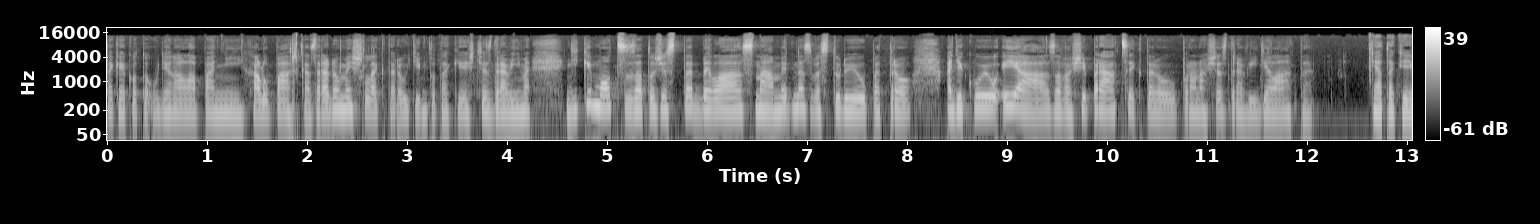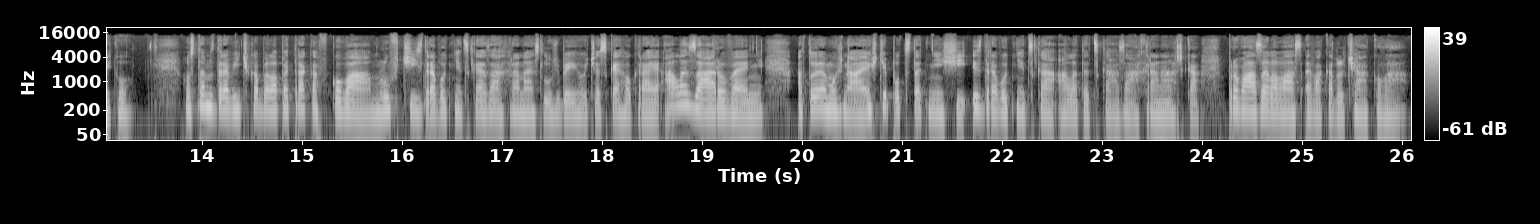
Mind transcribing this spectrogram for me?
tak jako to udělala paní chalupářka z Radomyšle, kterou tímto taky ještě zdravíme. Díky moc za to, že jste byla s námi dnes ve studiu, Petro, a děkuji i já za vaši práci, kterou pro naše zdraví děláte. Já taky děkuji. Hostem zdravíčka byla Petra Kavková, mluvčí zdravotnické záchranné služby jeho českého kraje, ale zároveň, a to je možná ještě podstatnější, i zdravotnická a letecká záchranářka. Provázela vás Eva Kadlčáková.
